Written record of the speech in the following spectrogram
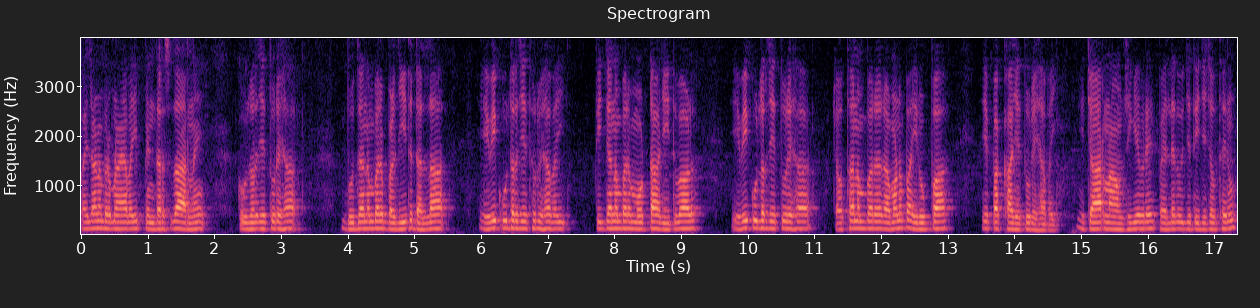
ਪਹਿਲਾ ਨੰਬਰ ਬਣਾਇਆ ਬਾਈ ਪਿੰਦਰ ਸੁਧਾਰ ਨੇ, ਕੂਲਰ ਜੇਤੂ ਰਿਹਾ। ਦੂਜਾ ਨੰਬਰ ਬਲਜੀਤ ਡੱਲਾ, ਇਹ ਵੀ ਕੂਲਰ ਜੇਤੂ ਰਿਹਾ ਬਾਈ। ਤੀਜਾ ਨੰਬਰ ਮੋਟਾ ਅਜੀਤਵਾਲ। ਇਹ ਵੀ ਕੂਲਰ ਜੇਤੂ ਰਿਹਾ। ਚੌਥਾ ਨੰਬਰ ਰਮਨ ਭਾਈ ਰੂਪਾ, ਇਹ ਪੱਖਾ ਜੇਤੂ ਰਿਹਾ ਬਾਈ। ਇਹ ਚਾਰ ਨਾਮ ਸੀਗੇ ਵੀਰੇ, ਪਹਿਲੇ, ਦੂਜੇ, ਤੀਜੇ, ਚੌਥੇ ਨੂੰ।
